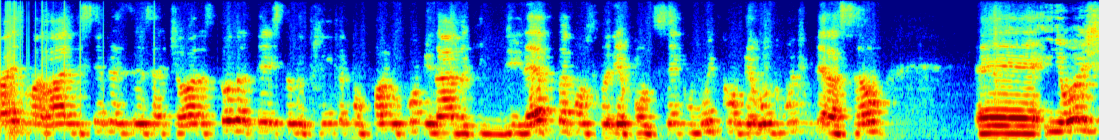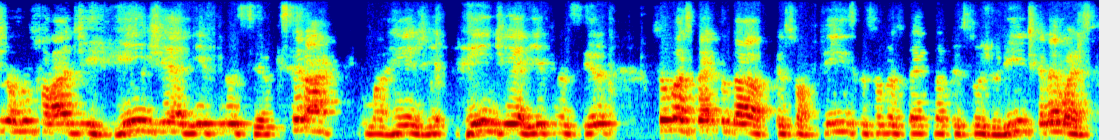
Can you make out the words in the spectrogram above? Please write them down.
mais uma live, sempre às 17 horas, toda terça toda quinta, conforme o combinado aqui, direto da consultoria Ponto muito conteúdo, muita interação. É, e hoje nós vamos falar de reengenharia financeira. O que será uma reengenharia financeira sobre o aspecto da pessoa física, sobre o aspecto da pessoa jurídica, né, Márcio?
